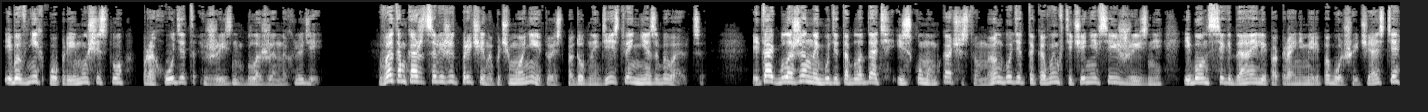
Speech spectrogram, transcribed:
ибо в них по преимуществу проходит жизнь блаженных людей. В этом, кажется, лежит причина, почему они, то есть подобные действия, не забываются. Итак, блаженный будет обладать искомым качеством, и он будет таковым в течение всей жизни, ибо он всегда, или, по крайней мере, по большей части,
